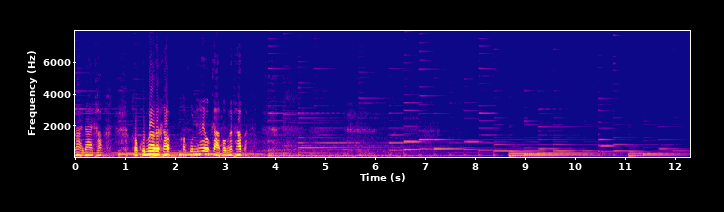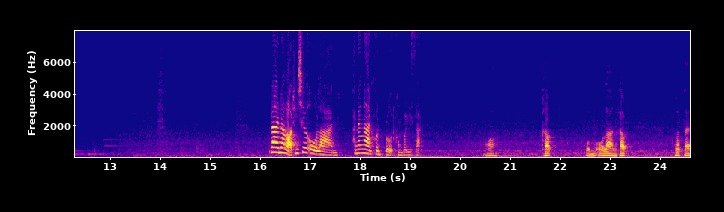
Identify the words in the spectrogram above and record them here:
ได้ได้ครับ ขอบคุณมากนะครับ ขอบคุณที่ให้โอกาสผมนะครับ นายน่ะเหรอที่ชื่อโอลาน พนักงานคนโปรดของบริษัท อ๋อ ครับ ผมโอลานครับ เพราะแต่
